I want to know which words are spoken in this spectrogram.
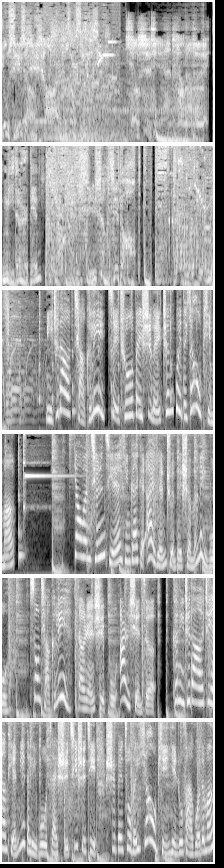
用时尚把耳朵叫醒，将世界放大在你的耳边。时尚之道，你知道巧克力最初被视为珍贵的药品吗？要问情人节应该给爱人准备什么礼物，送巧克力当然是不二选择。可你知道这样甜蜜的礼物在十七世纪是被作为药品引入法国的吗？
